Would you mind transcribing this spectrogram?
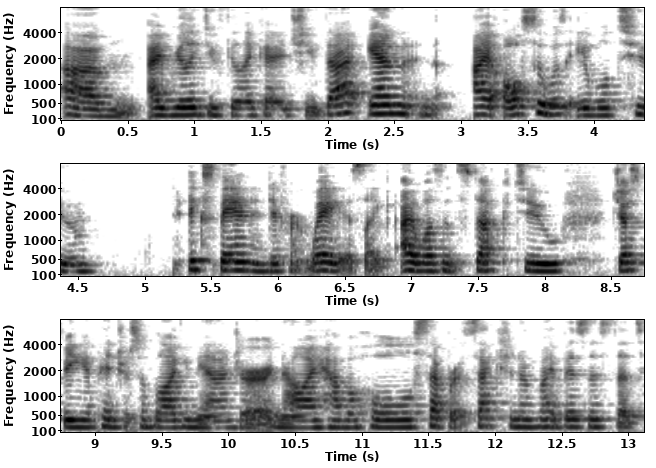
Um, I really do feel like I achieved that, and I also was able to expand in different ways. Like I wasn't stuck to just being a Pinterest and blogging manager. Now I have a whole separate section of my business that's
